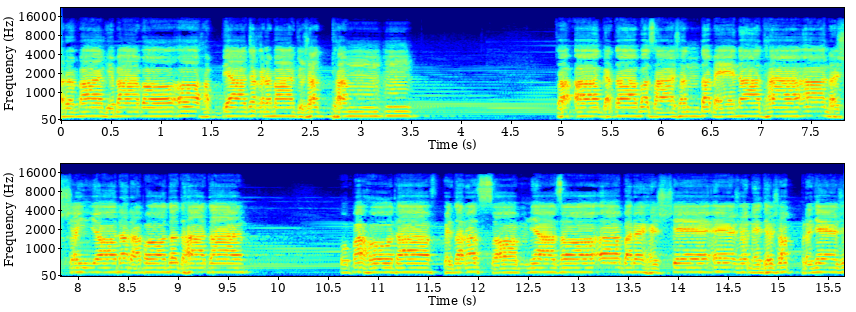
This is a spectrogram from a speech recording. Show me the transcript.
अर्वागिमावो हव्याजक्रमाजुषध्वम्। त आगतावसाशन्तमेनाथा नः संयोनरपो दधात। उपहूताः पितरः सौम्यासो बर्हिष्येषु निधिषु प्रजेश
